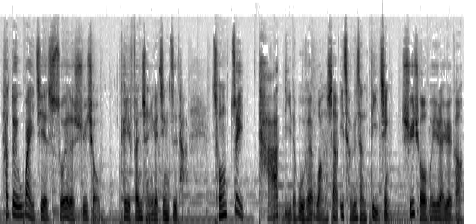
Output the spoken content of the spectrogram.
他对外界所有的需求可以分成一个金字塔，从最打底的部分往上一层一层递进，需求会越来越高。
